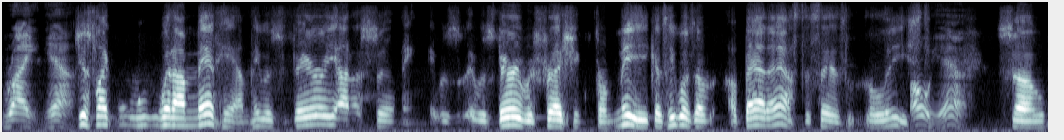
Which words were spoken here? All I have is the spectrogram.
Right. Yeah. Just like w- when I met him, he was very unassuming. It was it was very refreshing for me because he was a, a badass to say the least. Oh, yeah. So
